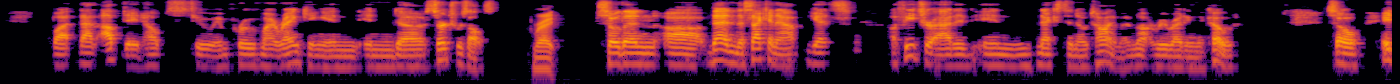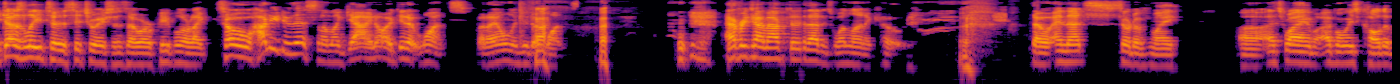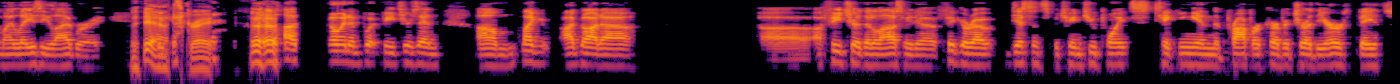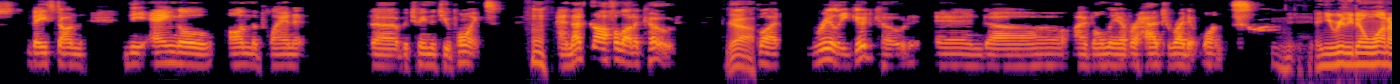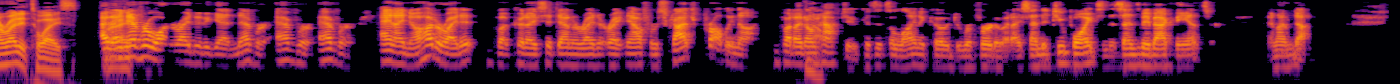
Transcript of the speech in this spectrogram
But that update helps to improve my ranking in in uh, search results. Right. So then, uh, then the second app gets a feature added in next to no time. I'm not rewriting the code. So it does lead to situations though where people are like, "So how do you do this?" And I'm like, "Yeah, I know I did it once, but I only did it once." Every time after that is one line of code. so, and that's sort of my. Uh, that's why I've, always called it my lazy library. Yeah, that's great. go in and put features in. Um, like I've got a uh, a feature that allows me to figure out distance between two points, taking in the proper curvature of the Earth based based on the angle on the planet uh, between the two points. Hmm. And that's an awful lot of code, Yeah. but really good code. And uh, I've only ever had to write it once. And you really don't want to write it twice. And I Right. never want to write it again. Never, ever, ever. And I know how to write it, but could I sit down and write it right now from scratch? Probably not. But I don't No. have to because it's a line of code to refer to it. I send it two points and it sends me back the answer, and I'm done.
